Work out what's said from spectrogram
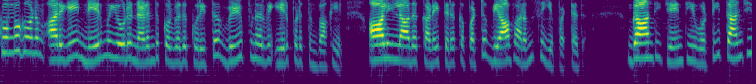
கும்பகோணம் அருகே நேர்மையோடு நடந்து கொள்வது குறித்து விழிப்புணர்வு ஏற்படுத்தும் வகையில் ஆளில்லாத கடை திறக்கப்பட்டு வியாபாரம் செய்யப்பட்டது. காந்தி ஜெயந்தியொட்டி தஞ்சை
